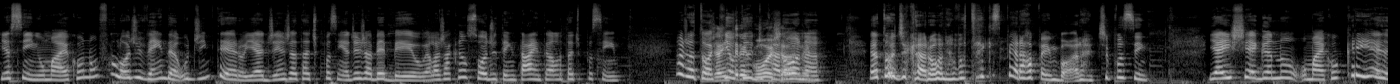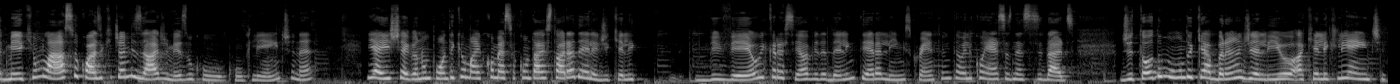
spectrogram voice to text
E assim, o Michael não falou de venda o dia inteiro. E a Jen já tá, tipo assim, a Jen já bebeu, ela já cansou de tentar, então ela tá, tipo assim, eu já tô Já aqui, eu tô de entregou já, carona. né? Eu tô de carona, vou ter que esperar pra ir embora. Tipo assim. E aí chega no. O Michael cria meio que um laço quase que de amizade mesmo com, com o cliente, né? E aí chega num ponto em que o Michael começa a contar a história dele, de que ele viveu e cresceu a vida dele inteira ali em Scranton, então ele conhece as necessidades de todo mundo que abrange ali o- aquele cliente.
